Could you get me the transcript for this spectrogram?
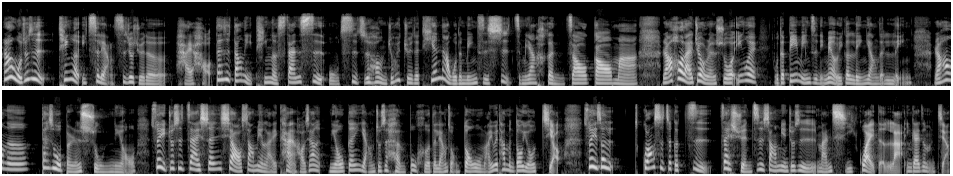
然后我就是听了一次两次就觉得还好，但是当你听了三四五次之后，你就会觉得天哪，我的名字是怎么样很糟糕吗？然后后来就有人说，因为我的 B 名字里面有一个羚羊的羚，然后呢，但是我本人属牛，所以就是在生肖上面来看，好像牛跟羊就是很不合的两种动物嘛，因为它们都有角，所以这光是这个字在选字上面就是蛮奇怪的啦，应该这么讲。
